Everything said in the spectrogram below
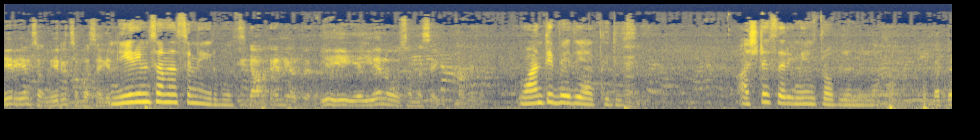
ನೀರು ಏನು ನೀರಿನ ಸಮಸ್ಯೆ ಆಗಿತ್ತು? ನೀರಿನ ಸಮಸ್ಯೆನೇ ಇರ್ಬೋದು. ಏನು ಸಮಸ್ಯೆ ಆಗಿತ್ತು ಮಗುಗೆ ವಾಂತಿ ಭೇದಿ ಆಗ್ತಿದೆ. ಅಷ್ಟೇ ಸರ್ ಇನ್ನೇನು ಪ್ರಾಬ್ಲಮ್ ಇಲ್ಲ. ಮತ್ತೆ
